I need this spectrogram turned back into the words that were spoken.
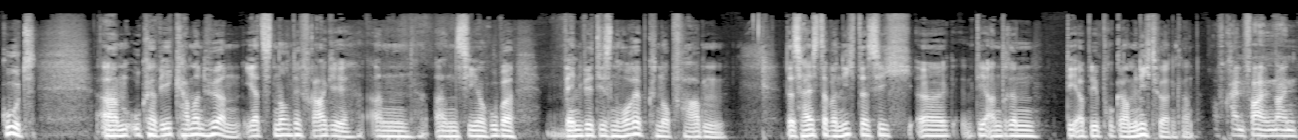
Gut. Ähm, UKW kann man hören. Jetzt noch eine Frage an, an Sie, Herr Huber. Wenn wir diesen Horeb-Knopf haben, das heißt aber nicht, dass ich äh, die anderen DAB-Programme nicht hören kann. Auf keinen Fall, nein.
